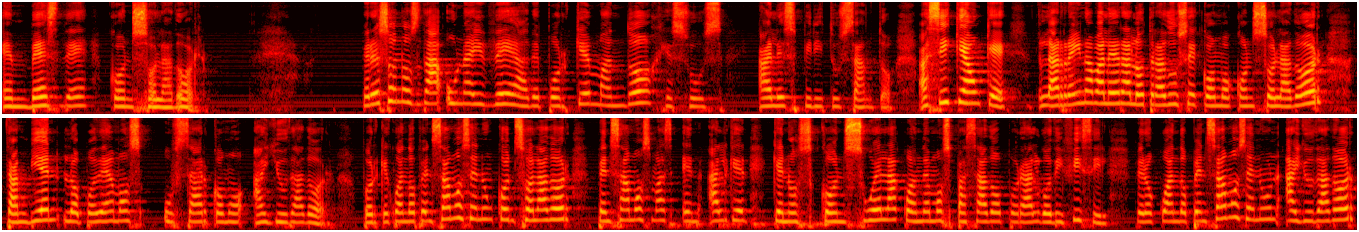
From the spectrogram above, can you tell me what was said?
en vez de consolador. Pero eso nos da una idea de por qué mandó Jesús al Espíritu Santo. Así que aunque la Reina Valera lo traduce como consolador, también lo podemos usar como ayudador. Porque cuando pensamos en un consolador, pensamos más en alguien que nos consuela cuando hemos pasado por algo difícil. Pero cuando pensamos en un ayudador,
